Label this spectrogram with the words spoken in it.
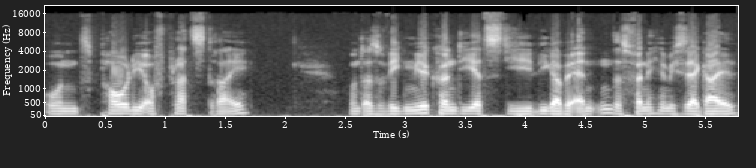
und Pauli auf Platz drei Und also wegen mir können die jetzt die Liga beenden. Das fände ich nämlich sehr geil.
